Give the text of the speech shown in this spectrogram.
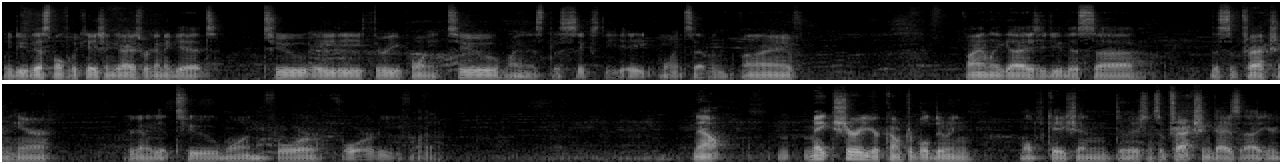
We do this multiplication, guys, we're going to get 283.2 minus the 68.75. Finally, guys, you do this uh, this subtraction here. You're going to get 21445. Now, make sure you're comfortable doing multiplication, division, subtraction, guys. Uh, you're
